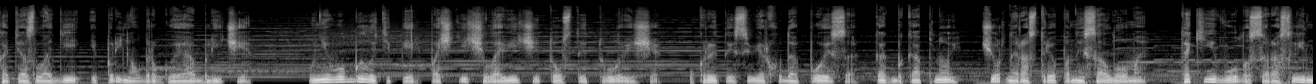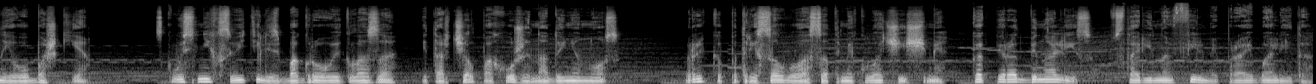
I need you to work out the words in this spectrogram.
хотя злодей и принял другое обличие. У него было теперь почти человечье толстое туловище, укрытое сверху до пояса, как бы копной черной растрепанной соломы. Такие волосы росли на его башке. Сквозь них светились багровые глаза и торчал похожий на дыню нос. Рыка потрясал волосатыми кулачищами, как пират Беналис в старинном фильме про Айболита.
